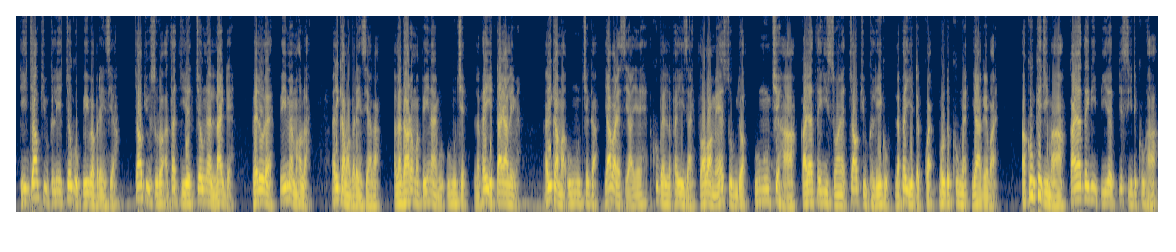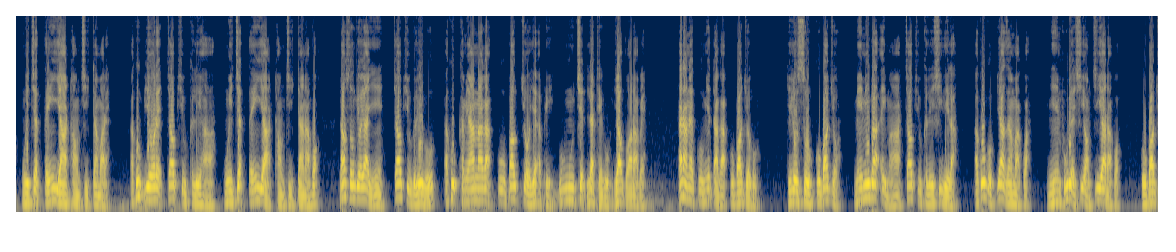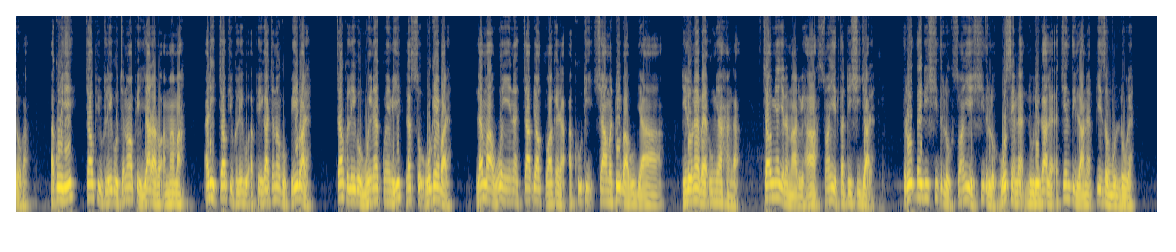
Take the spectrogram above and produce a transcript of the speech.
ဒီကြောက်ဖြူကလေးကျုပ်ကိုပေးပါဗရင်ဆရာကြောက်ဖြူဆိုတော့အသက်ကြီးရဲ့ကျုံနဲ့လိုက်တယ်ဘယ်လိုလဲပေးမယ်မဟုတ်လားအဲ့ဒီခါမှာဗရင်ဆရာကအလကားတော့မပေးနိုင်ဘူးဦးမူးချစ်လက်ဖက်ရည်တိုက်ရလိမ့်မယ်အဲ့ဒီခါမှာဦးမူချစ်ကရပါတယ်ဆရာရဲ့အခုပဲလက်ဖက်ရည်ဆိုင်သွားပါမယ်ဆိုပြီးတော့ဦးမူချစ်ဟာကာယသိတိစွမ်းတဲ့ကြောက်ဖြူကလေးကိုလက်ဖက်ရည်တစ်ခွက်မုတ်တစ်ခုနဲ့ရခဲ့ပါတယ် အခုခေတ်ကြီးမှာကာယသိတိပြီးတဲ့ပစ္စည်းတစ်ခုဟာငွေကျပ်သိန်းရာထောင်ချီတန်ပါတယ်အခုပြောတဲ့ကြောက်ဖြူကလေးဟာငွေကျပ်သိန်းရာထောင်ချီတန်တာပေါ့နောက်ဆုံးပြောရရင်ကြောက်ဖြူကလေးကိုအခုခမားနာကကိုပေါက်ကျော်ရဲ့အဖေဦးမူချစ်လက်ထဲကိုရောက်သွားတာပဲအဲ့ဒါနဲ့ကိုမြင့်တာကကိုပေါက်ကျော်ကိုဒီလိုဆိုကိုပေါက်ကျော်မင်းမိဘအိမ်မှာကြောက်ဖြူကလေးရှိသေးလားအကိုကိုပြစမ်းပါကွာမြင်ဖူးတဲ့ရှိအောင်ကြည့်ရတာပေါ့ကိုပေါက်ကျော်ကအကိုကြီးကြောက်ဖြူကလေးကိုကျွန်တော်အဖေရတာတော့အမှန်ပါ အဲ့ဒီကြောက်ဖြူကလေးကိုအဖေကကျွန်တော်ကိုပေးပါတယ်ကြောက်ကလေးကိုငွေနဲ့ကွင်းပြီးလက်စွပ်ဝတ်ခဲ့ပါတယ်လက်မဝတ်ရင်းနဲ့ကြားပြောက်သွားခဲ့တာအခုထိရှာမတွေ့ပါဘူးဗျာဒီလိုနဲ့ပဲဦးမြဟန်ကကြောက်မြတ်ရတနာတွေဟာစွမ်းရည်တတ္တိရှိကြတယ်သူတို့တိတ်တိရှိသလိုစွမ်းရည်ရှိသလိုဝတ်ဆင်တဲ့လူတွေကလည်းအကျင့်သီလနဲ့ပြည့်စုံဖို့လိုတယ်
